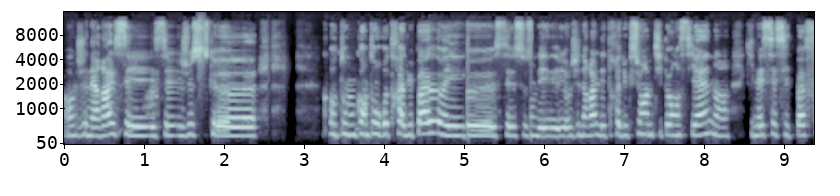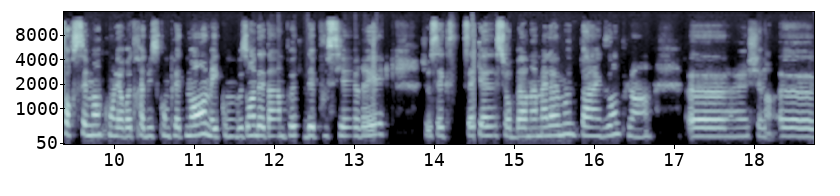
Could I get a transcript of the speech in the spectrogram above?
En général, c'est juste que quand on quand on retraduit pas et que ce sont en général des traductions un petit peu anciennes qui nécessitent pas forcément qu'on les retraduise complètement, mais qui ont besoin d'être un peu dépoussiérées. Je sais que c'est le cas sur Bernard Malamud, par exemple. Hein, euh, euh,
